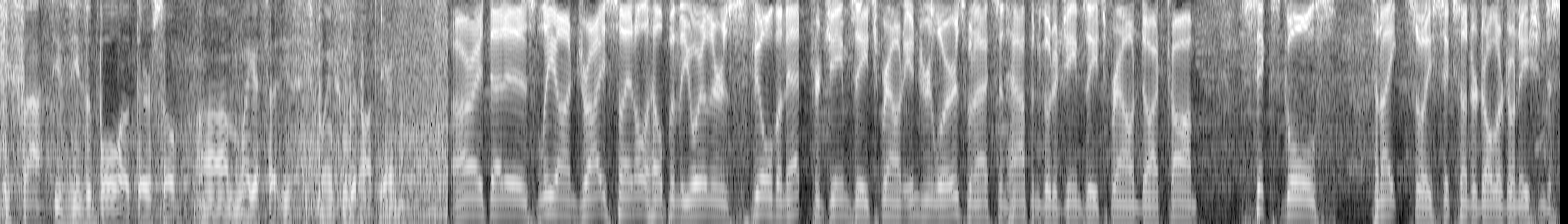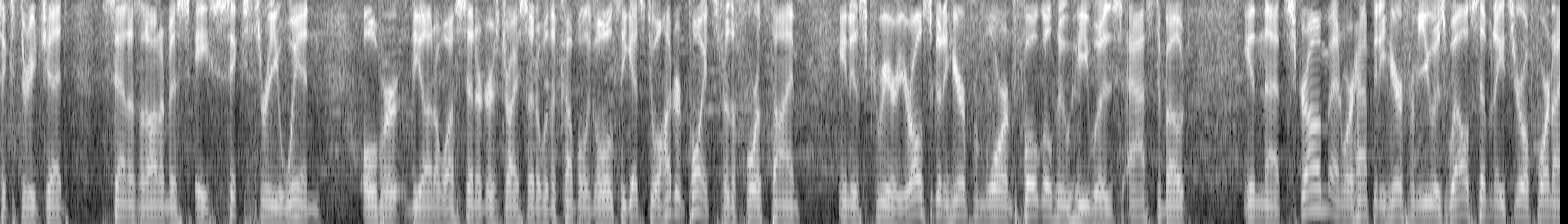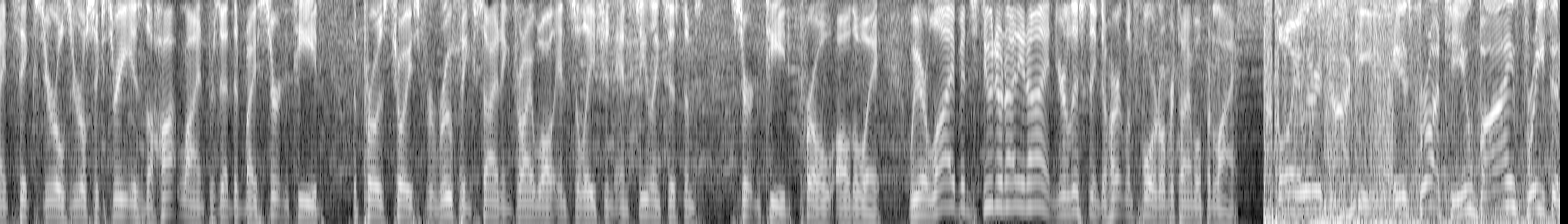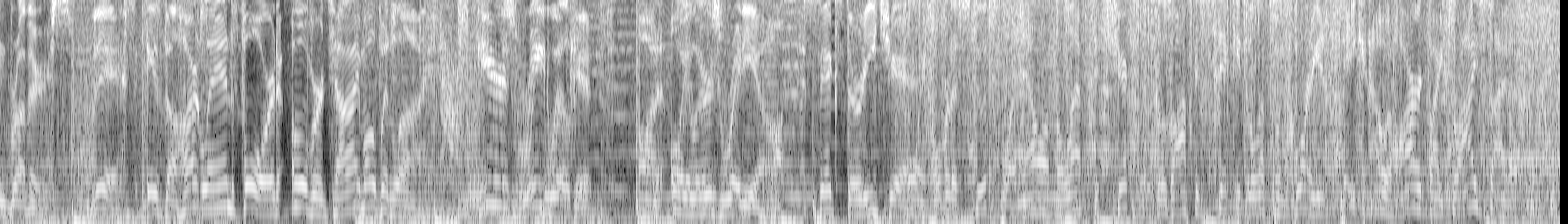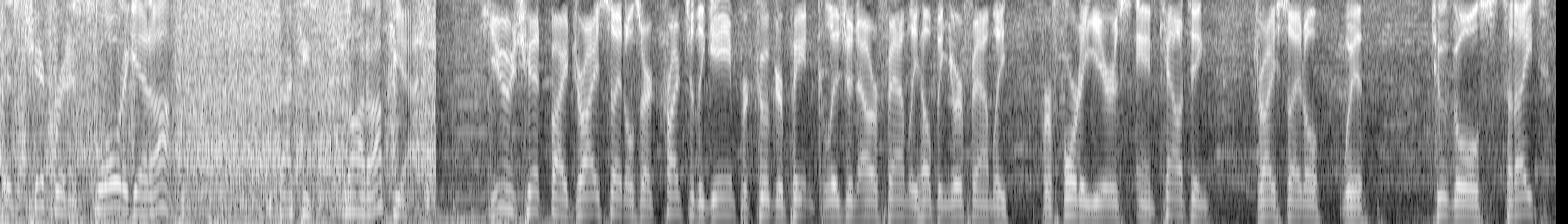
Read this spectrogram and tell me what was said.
he's fast. He's he's a bull out there. So um, like I said, he's he's playing some good hockey right now. All right, that is Leon Draisaitl helping the Oilers fill the net for James H. Brown injury lawyers. When accident happened, go to jameshbrown.com. Six goals tonight, so a $600 donation to 630 Ched. Santa's Anonymous, a 6-3 win over the Ottawa Senators. Draisaitl with a couple of goals. He gets to 100 points for the fourth time in his career. You're also going to hear from Warren Foegele, who he was asked about in that scrum, and we're happy to hear from you as well. 780-496-0063 is the hotline presented by CertainTeed, the pro's choice for roofing, siding, drywall, insulation, and ceiling systems. CertainTeed, pro all the way. We are live in Studio 99. You're listening to Heartland Ford Overtime Open Line. Oilers hockey is brought to you by Friesen Brothers. This is the Heartland Ford Overtime Open Line. Here's Reed Wilkins on Oilers Radio, 630 CHED. Point over to Stützle. now on the left to Chychrun. Goes off his stick into the left wing corner. He gets taken out hard by Draisaitl as Chychrun is slow to get up. In fact, he's not up yet. Huge hit by Draisaitl's our crunch of the game for Cougar Paint Collision. Our family helping your family for 40 years and counting. Draisaitl with two goals tonight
